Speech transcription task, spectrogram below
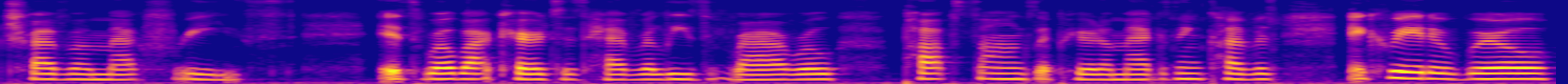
Trevor McFedries. Its robot characters have released viral pop songs, appeared on magazine covers, and created real,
